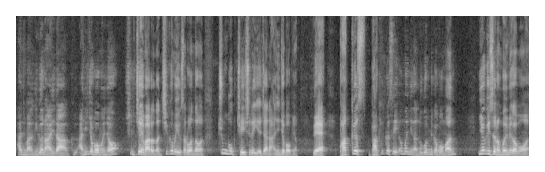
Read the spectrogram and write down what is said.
하지만 이건 아니다. 그 아니죠 보면요. 실제 말은 지금의 역사로 본다면 중국 제실의 여자는 아니죠 보면요. 왜? 박끝 박희것의 어머니가 누굽니까 보면 여기서는 뭡니까 보면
